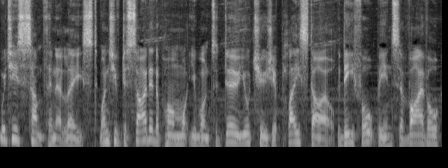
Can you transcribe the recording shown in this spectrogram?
which is something at least. Once you've decided upon what you want to do, you'll choose your playstyle. The default being survival,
